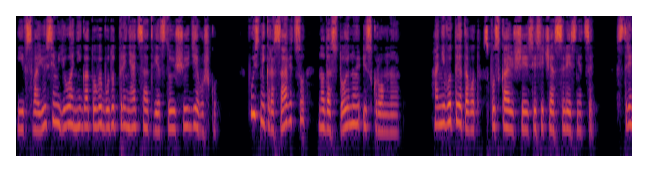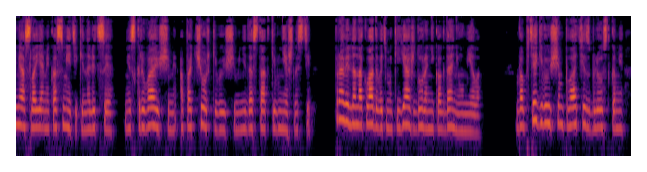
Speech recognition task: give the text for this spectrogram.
и в свою семью они готовы будут принять соответствующую девушку. Пусть не красавицу, но достойную и скромную. А не вот это вот, спускающееся сейчас с лестницы, с тремя слоями косметики на лице, не скрывающими, а подчеркивающими недостатки внешности. Правильно накладывать макияж Дора никогда не умела. В обтягивающем платье с блестками –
